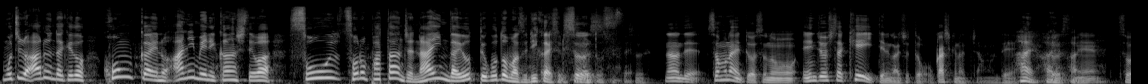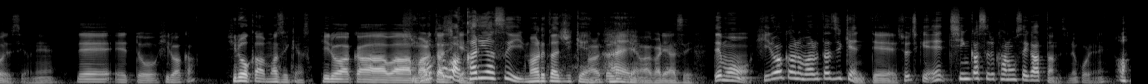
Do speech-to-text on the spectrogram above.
もちろんあるんだけど今回のアニメに関してはそうそのパターンじゃないんだよってことをまず理解する必要があるとですね。なのでさもないとその炎上した経緯っていうのがちょっとおかしくなっちゃうので、はいはい、はい、そうですね。そうですよね。でえっ、ー、とヒロアカ？ヒロアカまずいきますか？ヒロアカは丸太事件。分かりやすい丸太事件。丸太事件は分かりやすい、はい、でもヒロアカの丸太事件って正直え進化する可能性があったんですねこれね。あ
